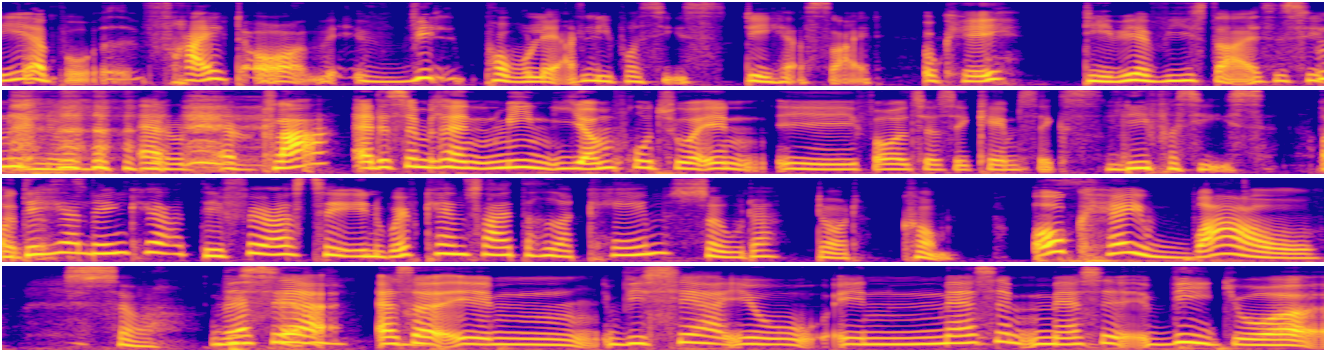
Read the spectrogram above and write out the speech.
det er både frægt og vildt populært lige præcis, det her site. Okay. Det vil jeg vise dig, Cecilie, nu. er, du, er du klar? Er det simpelthen min jomfrutur ind i forhold til at se Cam 6? Lige præcis. Og det her link her, det fører os til en webcam-site, der hedder camsoda.com. Okay, wow. Så, hvad vi ser, ser altså, øhm, vi ser jo en masse, masse videoer,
